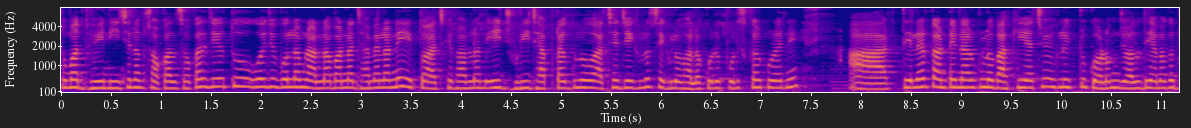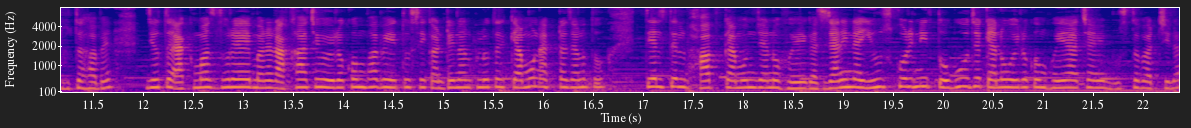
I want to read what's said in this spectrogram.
তোমার ধুয়ে নিয়েছিলাম সকাল সকাল। যেহেতু ওই যে বললাম রান্না বান্নার ঝামেলা নেই, তো আজকে ভাবলাম এই ঝুড়ি ঝাপটাগুলো আছে যেগুলো, সেগুলো ভালো করে পরিষ্কার করে নিই। আর তেলের কন্টেনারগুলো বাকি আছে, ওইগুলো একটু গরম জল দিয়ে আমাকে ধুতে হবে। যেহেতু এক মাস ধরে মানে রাখা আছে ওই রকমভাবে তো সেই কন্টেনারগুলোতে কেমন একটা জানো তো, তেল তেল ভাব কেমন যেন হয়ে গেছে। জানি না ইউজ করিনি, তবুও যে কেন ওই রকম হয়ে আছে আমি বুঝতে পারছি না।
